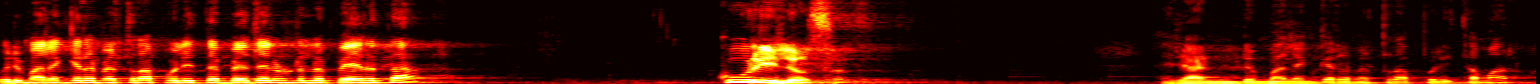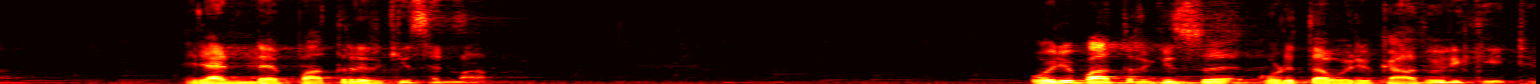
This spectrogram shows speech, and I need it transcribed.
ഒരു മലങ്കര മെത്രാപ്പൊലിത്ത ബദലുണ്ടല്ലോ പേരെന്താ? കൂറിലോസ്. രണ്ട് മലങ്കര മെത്രാപ്പൊലിത്തമാർ രണ്ട് പാത്രിർക്കീസന്മാർ ഒരു പാത്രിക്കിസ് കൊടുത്ത ഒരു കാതോലിക്കേറ്റ്.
